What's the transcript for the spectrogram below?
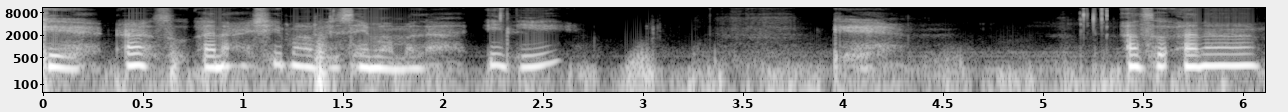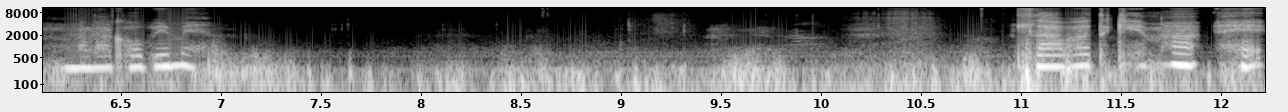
ကဲအဲ့ဆိုအနာရှိမှဖြစ်စင်မှာမလားအေးလေကဲအဲ့ဆိုအနာငါလာခေါ်ပေးမယ် လာပါတကယ်မဟဲ့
